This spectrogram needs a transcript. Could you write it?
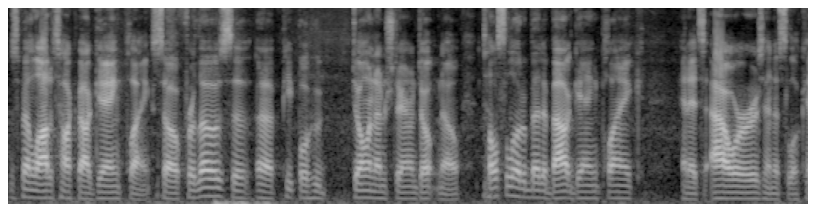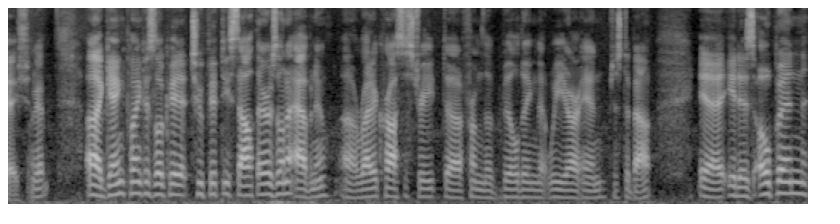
there's been a lot of talk about Gangplank. So for those people who don't understand and don't know, tell us a little bit about Gangplank and its hours and its location. Okay. Uh, Gangplank is located at 250 South Arizona Avenue, uh, right across the street uh, from the building that we are in, just about. Uh, it is open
